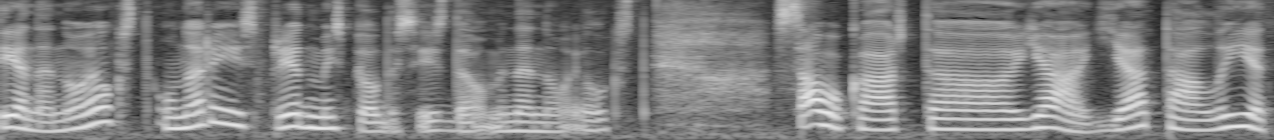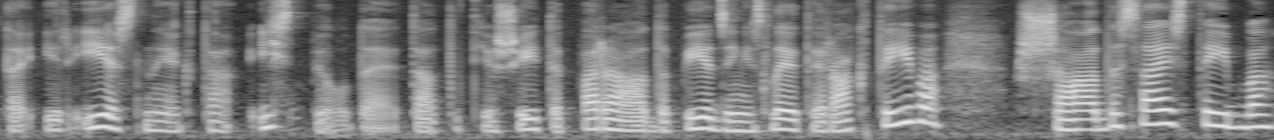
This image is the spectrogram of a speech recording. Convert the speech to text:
tie nenoilgst, un arī sprieduma izpildes izdevumi nenoilgst. Savukārt, jā, ja tā lieta ir iesniegta izpildē, tātad, ja šī parāda piedziņas lieta ir aktīva, šāda saistība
